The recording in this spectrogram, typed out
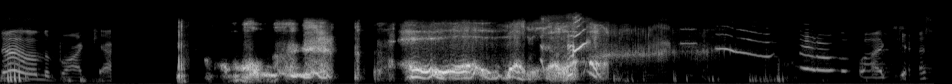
Not on the podcast. Not on the podcast.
